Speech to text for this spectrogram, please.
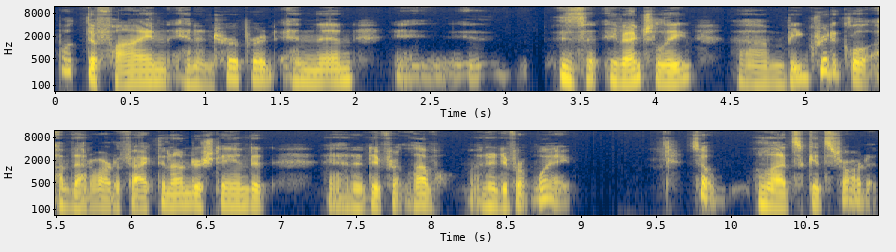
both define and interpret and then eh, is eventually um, be critical of that artifact and understand it at a different level in a different way. So let's get started.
